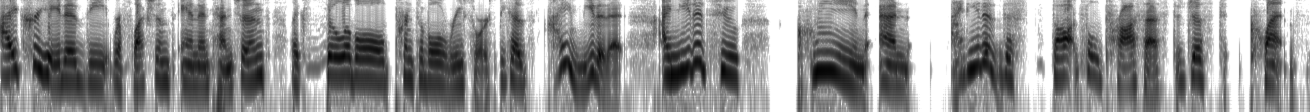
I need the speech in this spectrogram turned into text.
I created the reflections and intentions, like fillable, printable resource because I needed it. I needed to clean and I needed this thoughtful process to just cleanse.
